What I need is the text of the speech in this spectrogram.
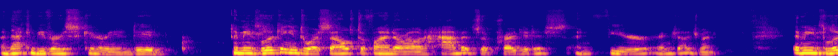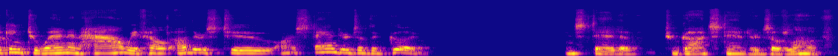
and that can be very scary indeed. It means looking into ourselves to find our own habits of prejudice and fear and judgment. It means looking to when and how we've held others to our standards of the good instead of to God's standards of love.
